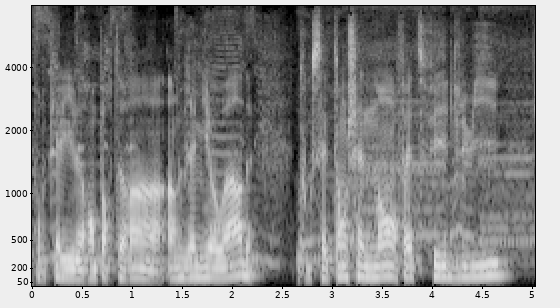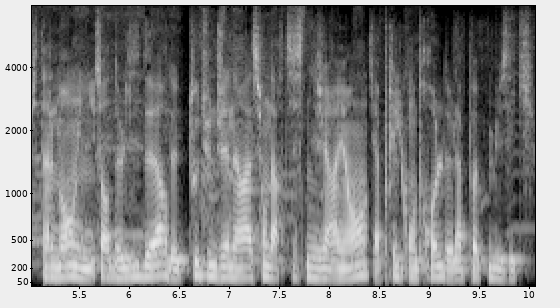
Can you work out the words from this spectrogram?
Pour lequel il remportera un Grammy Award. Donc cet enchaînement en fait fait de lui finalement une sorte de leader de toute une génération d'artistes nigérians qui a pris le contrôle de la pop musique.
